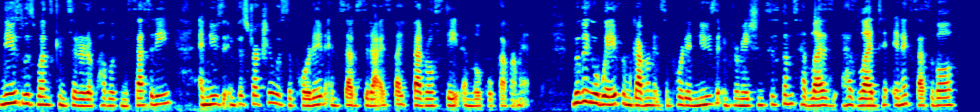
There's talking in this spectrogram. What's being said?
News was once considered a public necessity, and news infrastructure was supported and subsidized by federal, state, and local government. Moving away from government supported news information systems led, has led to inaccessible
